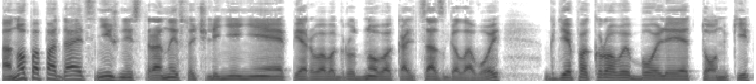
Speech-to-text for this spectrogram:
Оно попадает с нижней стороны в сочленение первого грудного кольца с головой, где покровы более тонкие.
